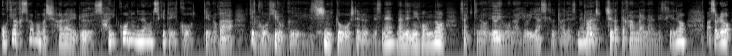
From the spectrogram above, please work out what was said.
お客様が支払える最高の値段をつけていこうっていうのが結構広く浸透してるんですね。なんで日本のさっきの良いものはより安くとはですね、まあ違った考えなんですけど、まあ、それを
